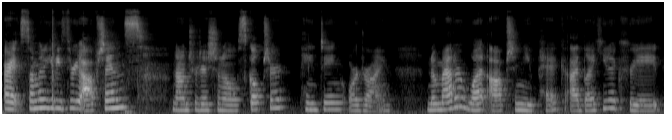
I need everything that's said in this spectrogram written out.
All right, so I'm gonna give you three options, non-traditional sculpture, painting, or drawing. No matter what option you pick, I'd like you to create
